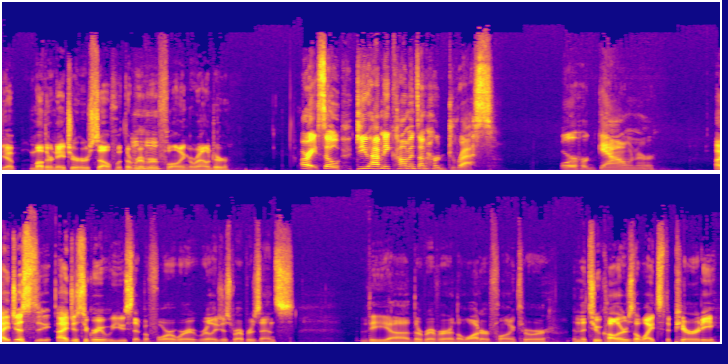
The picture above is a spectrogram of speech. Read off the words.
Yep. Mother Nature herself with the Mm-hmm. river flowing around her. All right, so do you have any comments on her dress or her gown or? I just I just agree with what you said before, where it really just represents the uh, the river and the water flowing through her, and the two colors. The white's the purity.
